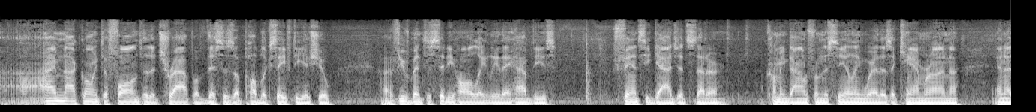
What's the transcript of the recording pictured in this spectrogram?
I'm not going to fall into the trap of this is a public safety issue. Uh, if you've been to City Hall lately, they have these fancy gadgets that are coming down from the ceiling where there's a camera and a, and a,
